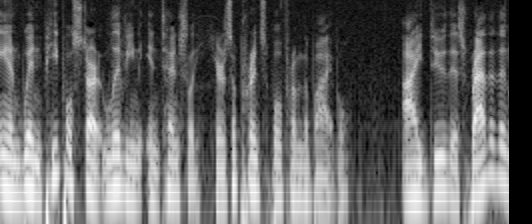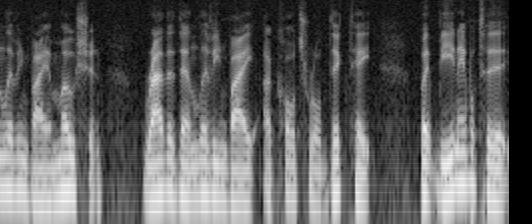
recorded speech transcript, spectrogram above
And when people start living intentionally, here's a principle from the Bible. I do this rather than living by emotion, rather than living by a cultural dictate, but being able to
